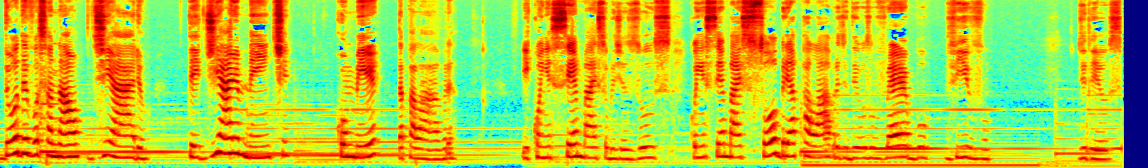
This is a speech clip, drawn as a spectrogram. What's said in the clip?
do devocional diário, de diariamente comer da palavra, e conhecer mais sobre Jesus, conhecer mais sobre a palavra de Deus, o Verbo vivo de Deus,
